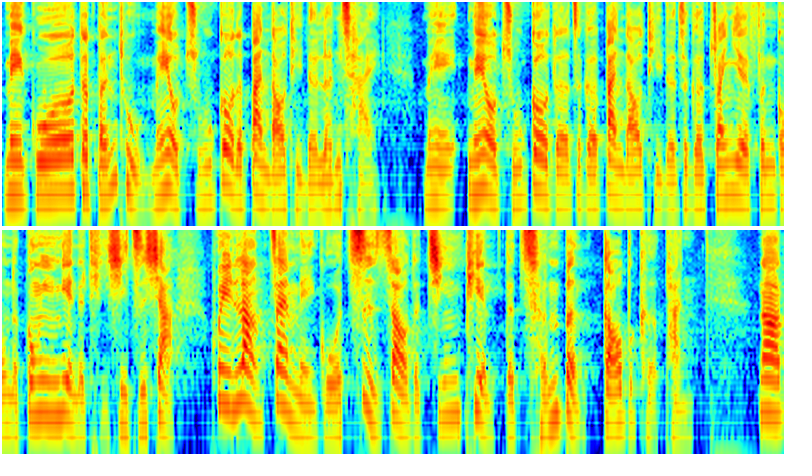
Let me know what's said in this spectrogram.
美国的本土没有足够的半导体的人才。没没有足够的这个半导体的这个专业分工的供应链的体系之下，会让在美国制造的晶片的成本高不可攀。那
